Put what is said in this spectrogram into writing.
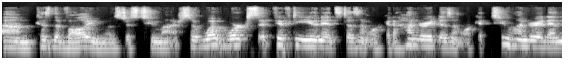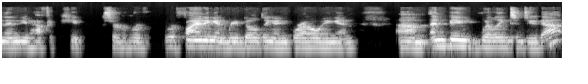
because the volume was just too much. So what works at 50 units doesn't work at 100, doesn't work at 200, and then you have to keep sort of re- refining and rebuilding and growing and um, and being willing to do that.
